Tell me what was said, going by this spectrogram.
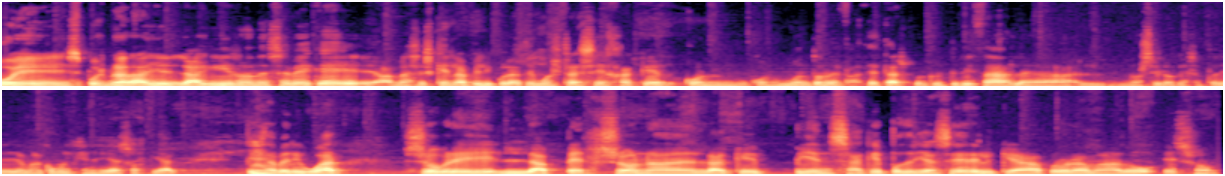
Pues, pues nada, aquí es donde se ve que, además es que en la película te muestra ese hacker con, con un montón de facetas, porque utiliza, la, no sé, lo que se podría llamar como ingeniería social. Empieza a mm. averiguar sobre la persona en la que piensa que podría ser el que ha programado eso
